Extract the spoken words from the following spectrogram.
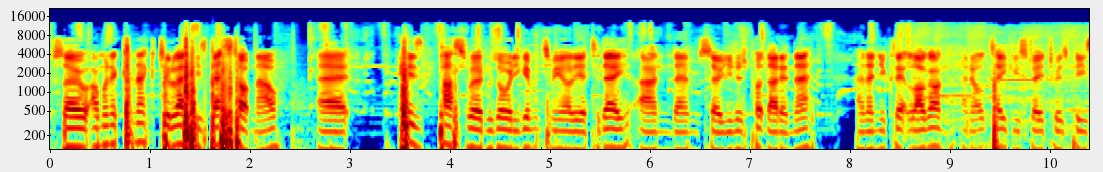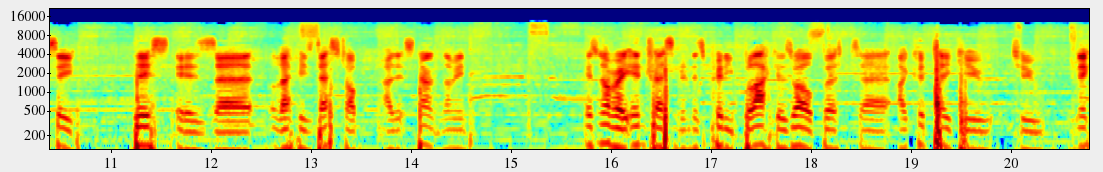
So I'm going to connect to Lepi's desktop now. Uh, his password was already given to me earlier today, and um, so you just put that in there, and then you click log on, and it'll take you straight to his PC. This is uh, desktop as it stands. I mean, it's not very interesting and it's pretty black as well, but uh, I could take you to Nick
